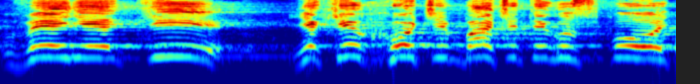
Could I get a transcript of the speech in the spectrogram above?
ви є ті, яких хоче бачити Господь,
